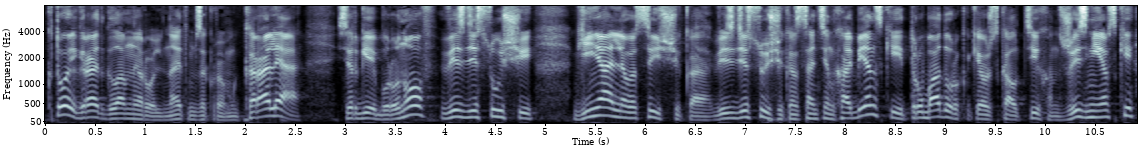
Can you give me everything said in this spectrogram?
Кто играет главную роль? На этом закроем. Короля Сергей Бурунов, вездесущий, гениального сыщика, вездесущий Константин Хабенский, трубадур, как я уже сказал, Тихон Жизневский,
